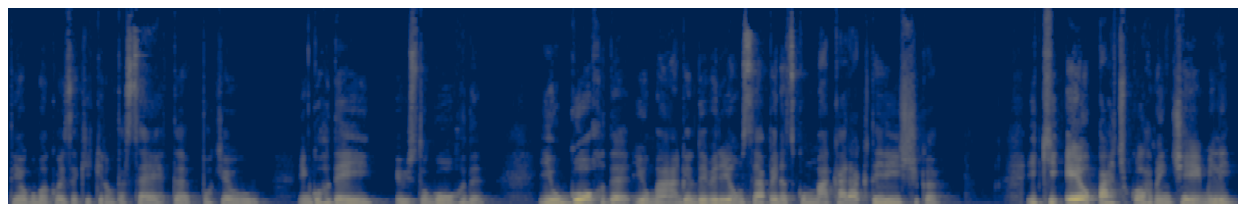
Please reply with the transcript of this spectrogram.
Tem alguma coisa aqui que não tá certa, porque eu engordei, eu estou gorda. E o gorda e o magra deveriam ser apenas como uma característica. E que eu, particularmente, Emily,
